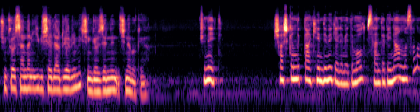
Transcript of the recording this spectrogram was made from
Çünkü o senden iyi bir şeyler duyabilmek için gözlerinin içine bakıyor. Cüneyt. Şaşkınlıktan kendime gelemedim oğlum. Sen de beni anlasana.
